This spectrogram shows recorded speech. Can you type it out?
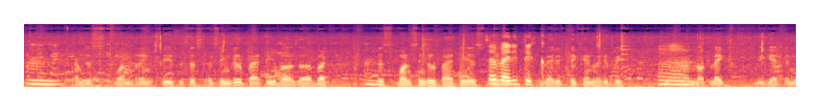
Hmm. I'm just wondering. See, this is a single patty burger, but Mm. This one single patty is very, very, thick, very thick and very big. Mm. Uh, not like we get in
